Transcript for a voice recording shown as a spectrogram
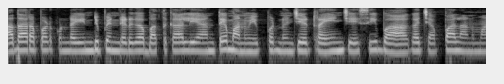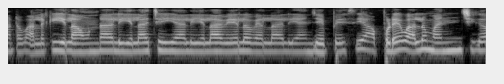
ఆధారపడకుండా ఇండిపెండెంట్గా బతకాలి అంటే మనం ఇప్పటి నుంచే ట్రైన్ చేసి బాగా చెప్పాలన్నమాట. వాళ్ళకి ఇలా ఉండాలి ఇలా చేయాలి ఇలా వేలో వెళ్ళాలి అని చెప్పేసి అప్పుడే వాళ్ళు మంచిగా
